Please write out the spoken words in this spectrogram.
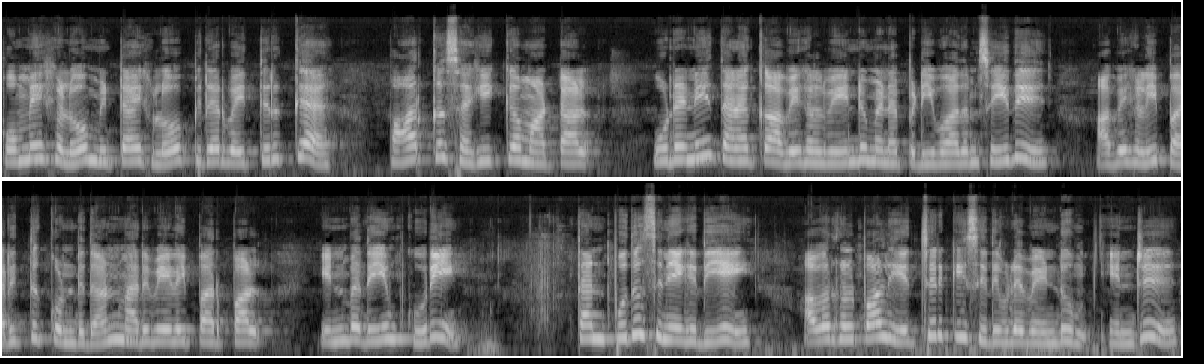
பொம்மைகளோ மிட்டாய்களோ பிறர் வைத்திருக்க பார்க்க சகிக்க மாட்டாள். உடனே தனக்கு அவைகள் வேண்டுமென பிடிவாதம் செய்து அவைகளை பறித்து கொண்டுதான் மறுவேளை பார்ப்பாள் என்பதையும் கூறி தன் புது சிநேகிதியை அவர்கள் பால் எச்சரிக்கை செய்துவிட வேண்டும் என்று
